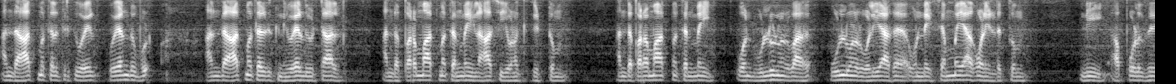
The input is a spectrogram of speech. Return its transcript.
அந்த ஆத்ம தலத்திற்கு உயர் உயர்ந்து அந்த ஆத்ம தலத்திற்கு நீ உயர்ந்து விட்டால் அந்த பரமாத்ம தன்மையின் ஆசை உனக்கு கிட்டும். அந்த பரமாத்ம தன்மை உன் உள்ளுணர்வாக உள்ளுணர்வு வழியாக உன்னை செம்மையாக வழிநடத்தும். நீ அப்பொழுது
